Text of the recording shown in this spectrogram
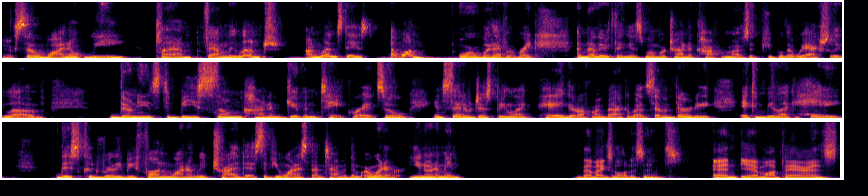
Yep. So why don't we plan family lunch on Wednesdays at one? Or whatever, right? Another thing is when we're trying to compromise with people that we actually love, there needs to be some kind of give and take, right? So instead of just being like, "Hey, get off my back about 7:30," it can be like, "Hey, this could really be fun. Why don't we try this if you want to spend time with them or whatever?" You know what I mean? That makes a lot of sense. And yeah, my parents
